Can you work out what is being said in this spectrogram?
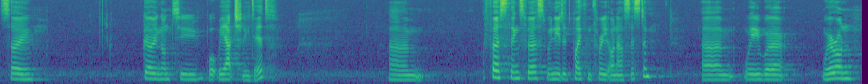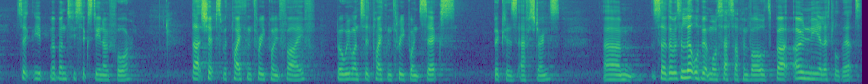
So going on to what we actually did. Um, first things first, we needed Python 3 on our system. Um, we were we're on Ubuntu 16.04. That ships with Python 3.5, but we wanted Python 3.6 because F strings. Um, so there was a little bit more setup involved, but only a little bit.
